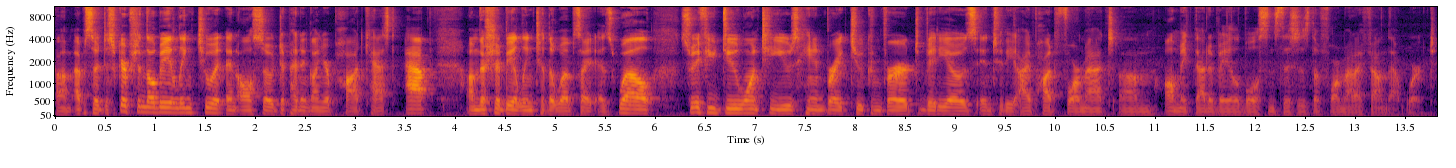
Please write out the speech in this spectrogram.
um, episode description, there'll be a link to it. And also, depending on your podcast app, um, there should be a link to the website as well. So if you do want to use Handbrake to convert videos into the iPod format, um, I'll make that available since this is the format I found that worked.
